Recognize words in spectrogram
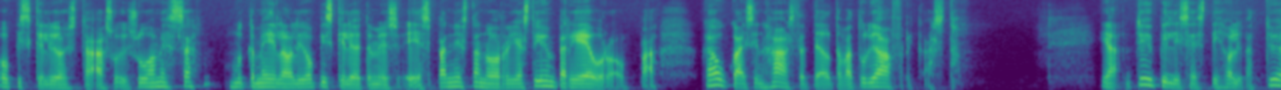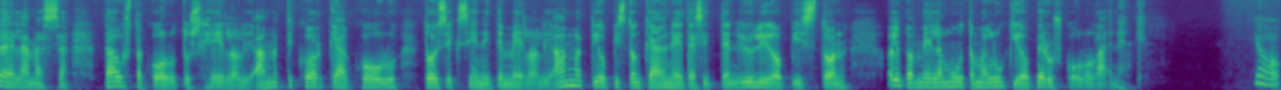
opiskelijoista asui Suomessa, mutta meillä oli opiskelijoita myös Espanjasta, Norjasta, ympäri Eurooppaa. Kaukaisin haastateltava tuli Afrikasta. Ja tyypillisesti he olivat työelämässä. Taustakoulutus heillä oli ammattikorkeakoulu. Toiseksi eniten meillä oli ammattiopiston käyneitä, sitten yliopiston. Olipa meillä muutama lukio peruskoululainenkin. Joo.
